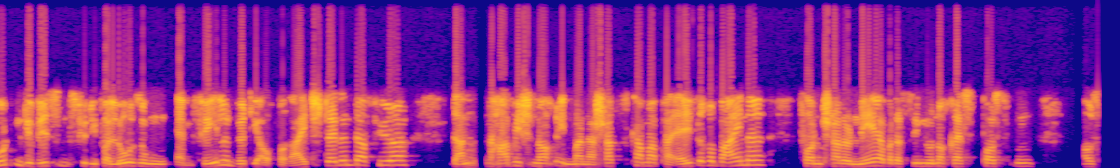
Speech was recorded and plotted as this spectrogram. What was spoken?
guten Gewissens für die Verlosung empfehlen, wird die auch bereitstellen dafür. Dann habe ich noch in meiner Schatzkammer ein paar ältere Weine von Chardonnay, aber das sind nur noch Restposten aus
